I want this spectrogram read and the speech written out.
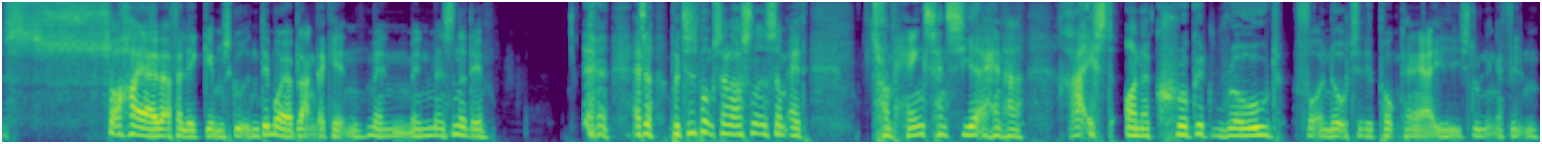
så har jeg i hvert fald ikke gennemskuddet den. Det må jeg blankt erkende, men, men, men sådan er det. altså, på et tidspunkt så er der også noget som, at Tom Hanks, han siger, at han har rejst on a crooked road for at nå til det punkt, han er i, i slutningen af filmen.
